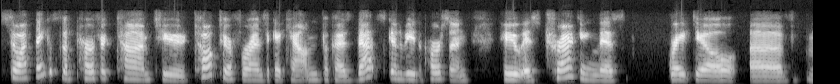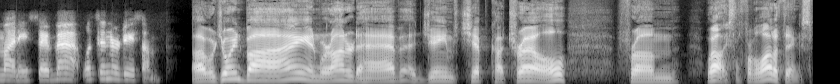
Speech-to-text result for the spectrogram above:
So I think it's the perfect time to talk to a forensic accountant because that's going to be the person who is tracking this great deal of money. So Matt, let's introduce him. Uh, we're joined by, and we're honored to have uh, James Chip Cottrell from well, from a lot of things.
